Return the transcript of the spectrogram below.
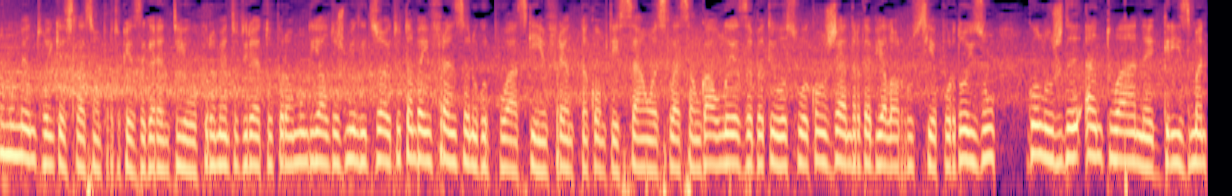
No momento em que a seleção portuguesa garantiu o apuramento direto para o Mundial 2018, também França, no grupo A, seguia em frente na competição. A seleção gaulesa bateu a sua congênere da Bielorrússia por 2-1. Golos de Antoine Griezmann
